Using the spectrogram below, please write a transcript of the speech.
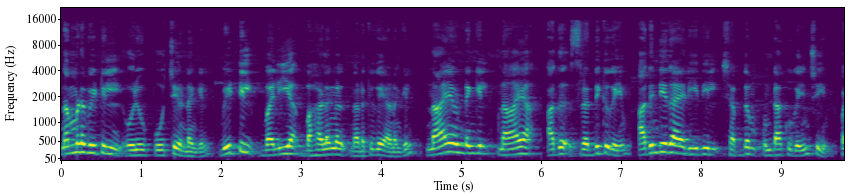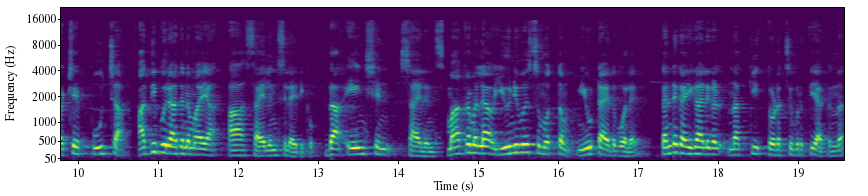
നമ്മുടെ വീട്ടിൽ ഒരു പൂച്ചയുണ്ടെങ്കിൽ വീട്ടിൽ വലിയ ബഹളങ്ങൾ നടക്കുകയാണെങ്കിൽ നായ ഉണ്ടെങ്കിൽ നായ അത് ശ്രദ്ധിക്കുകയും അതിന്റെതായ രീതിയിൽ ശബ്ദം ഉണ്ടാക്കുകയും ചെയ്യും. പക്ഷേ പൂച്ച അതിപുരാതനമായ ആ സൈലൻസിലായിരിക്കും. The ancient silence. മാത്രമല്ല യൂണിവേഴ്സ് മൊത്തം മ്യൂട്ടായതുപോലെ തന്റെ കൈകാലുകൾ നക്കി തുടച്ച് വൃത്തിയാക്കുന്ന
